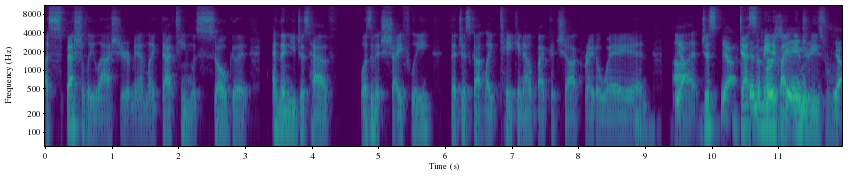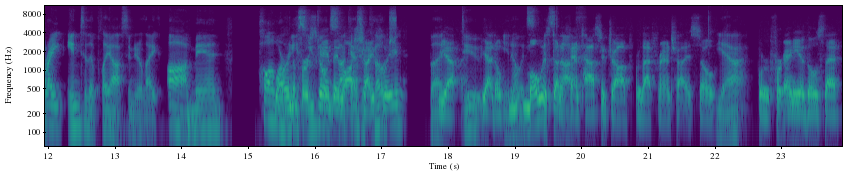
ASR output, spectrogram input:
especially last year man like that team was so good and then you just have wasn't it Scheifele that just got like taken out by Tkachuk right away and Yeah. uh, just Yeah. Decimated first by game, injuries yeah. right into the playoffs and you're like oh man Paul Well, in the Maurice you first don't game they suck lost as a coach but yeah, dude yeah. No, you know it's, Mo has done a fantastic job for that franchise. So yeah for for any of those that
